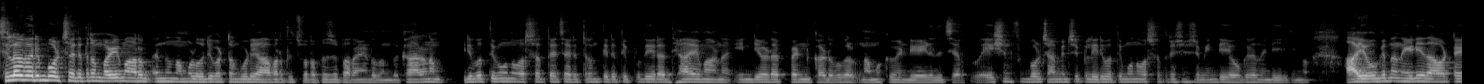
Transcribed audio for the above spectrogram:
ചിലർ വരുമ്പോൾ ചരിത്രം വഴിമാറും എന്ന് നമ്മൾ ഒരു വട്ടം കൂടി ആവർത്തിച്ചുറപ്പിച്ച് പറയേണ്ടതുണ്ട്. കാരണം ഇരുപത്തിമൂന്ന് വർഷത്തെ ചരിത്രം തിരുത്തി പുതിയൊരു അധ്യായമാണ് ഇന്ത്യയുടെ പെൺ കടുവകൾ നമുക്ക് വേണ്ടി എഴുതി ചേർത്തത്. ഏഷ്യൻ ഫുട്ബോൾ ചാമ്പ്യൻഷിപ്പിൽ ഇരുപത്തിമൂന്ന് വർഷത്തിന് ശേഷം ഇന്ത്യ യോഗ്യത നേടിയിരിക്കുന്നു. ആ യോഗ്യത നേടിയതാവട്ടെ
